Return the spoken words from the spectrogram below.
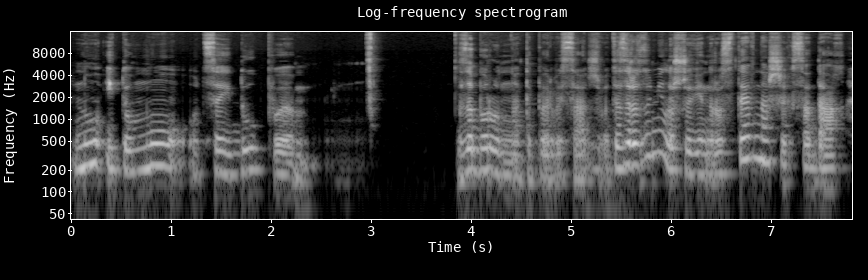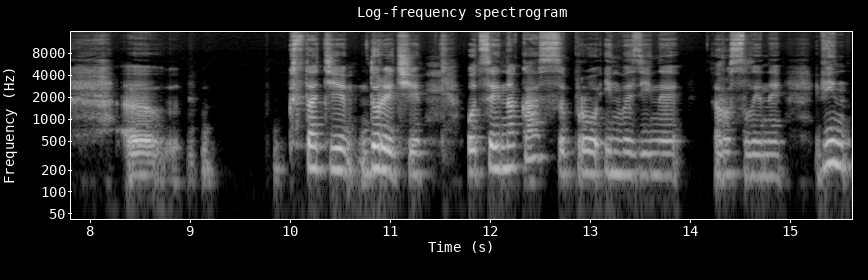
Ну і тому цей дуб ем, заборонено тепер висаджувати. Зрозуміло, що він росте в наших садах. Е, Кстати, до речі, оцей наказ про інвазійні рослини, він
